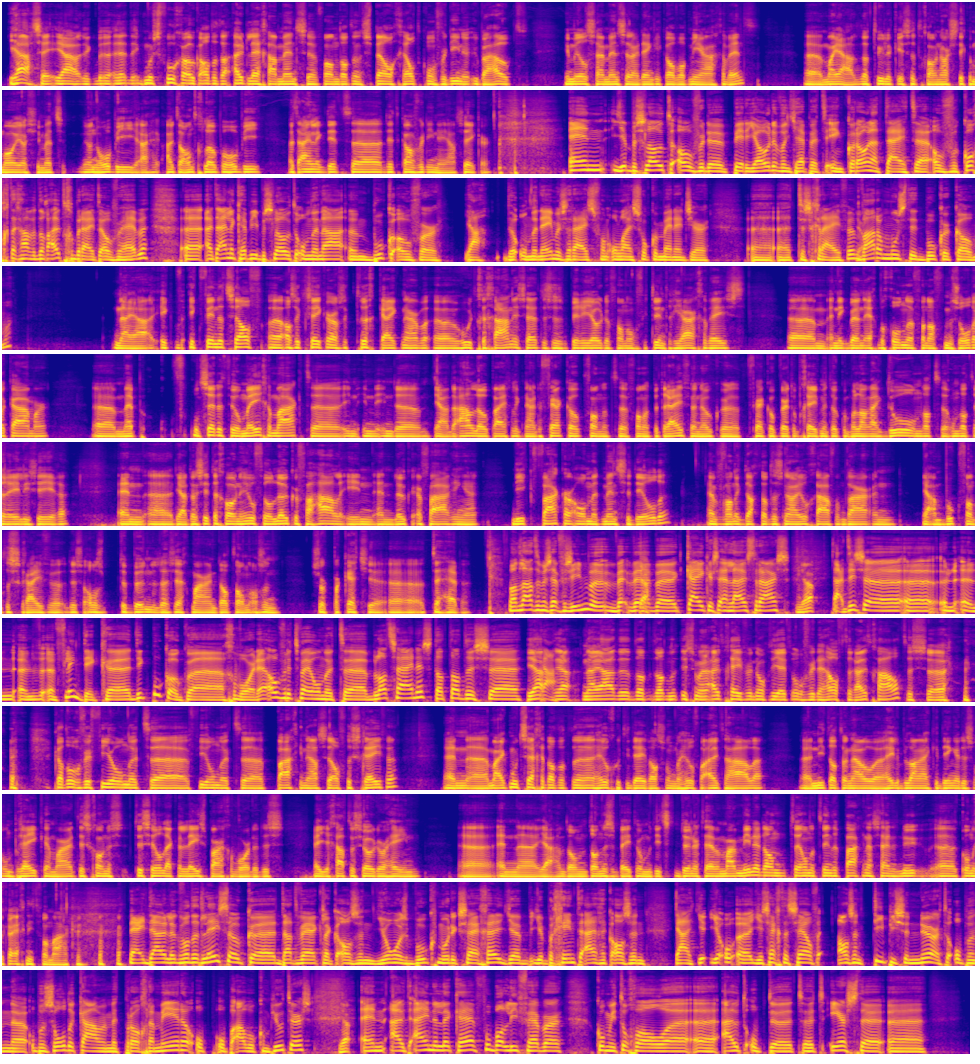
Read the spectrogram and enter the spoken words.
Ja, ja ik, ik, moest vroeger ook altijd uitleggen aan mensen van dat een spel geld kon verdienen überhaupt. Inmiddels zijn mensen daar denk ik al wat meer aan gewend. maar ja, natuurlijk is het gewoon hartstikke mooi als je met een hobby, uit de hand gelopen hobby, uiteindelijk dit, dit kan verdienen. Ja, zeker. En je besloot over de periode, want je hebt het in coronatijd uh, over verkocht. Daar gaan we het nog uitgebreid over hebben. Uh, uiteindelijk heb je besloten om daarna een boek over ja, de ondernemersreis van Online Soccer Manager uh, te schrijven. Ja. Waarom moest dit boek er komen? Nou ja, ik, ik vind het zelf, als ik, zeker als ik terugkijk naar hoe het gegaan is. Hè, het is een periode van ongeveer 20 jaar geweest. Um, en ik ben echt begonnen vanaf mijn zolderkamer. Um, heb ontzettend veel meegemaakt uh, in, in, in de, ja, de aanloop eigenlijk naar de verkoop van het, uh, van het bedrijf. En ook uh, verkoop werd op een gegeven moment ook een belangrijk doel om dat, om dat te realiseren. En ja, daar zitten gewoon heel veel leuke verhalen in en leuke ervaringen die ik vaker al met mensen deelde. En waarvan ik dacht dat is nou heel gaaf om daar een, ja, een boek van te schrijven. Dus alles te bundelen zeg maar en dat dan als een soort pakketje te hebben. Want laten we eens even zien. We, we, we ja. hebben kijkers en luisteraars. Ja. ja het is uh, een, een, een, een, flink dik, uh, dik boek ook uh, geworden. Over de 200 bladzijden. Dat dat dus... Ja, ja, ja. nou ja, dat, dat is mijn uitgever nog. Die heeft ongeveer de helft eruit gehaald. Dus ik had ongeveer 400, 400 pagina's zelf geschreven. En, maar ik moet zeggen dat het een heel goed idee was om er heel veel uit te halen. niet dat er nou hele belangrijke dingen dus ontbreken. Maar het is gewoon het is heel lekker leesbaar geworden. Dus je gaat er zo doorheen. Uh, en uh, ja, dan, dan is het beter om het iets dunner te hebben. Maar minder dan 220 pagina's zijn het nu, uh, kon ik er echt niet van maken. nee, duidelijk. Want het leest ook daadwerkelijk als een jongensboek, moet ik zeggen. Je, je begint eigenlijk als een, ja, je, je, je zegt het zelf, als een typische nerd op een, op een zolderkamer met programmeren op, op oude computers. Ja. En uiteindelijk, hè, voetballiefhebber, kom je toch wel uit op de, het, het eerste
